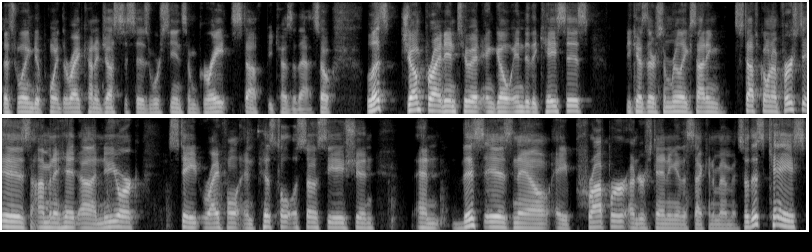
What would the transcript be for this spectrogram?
that's willing to appoint the right kind of justices. We're seeing some great stuff because of that. So let's jump right into it and go into the cases because there's some really exciting stuff going on. First is I'm going to hit uh, New York State Rifle and Pistol Association. And this is now a proper understanding of the Second Amendment. So this case,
